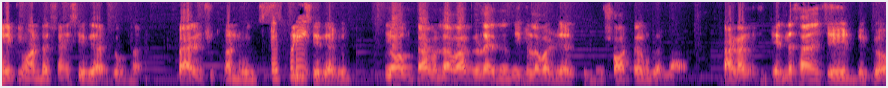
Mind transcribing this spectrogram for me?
മേക്കിംഗ് അണ്ടർസ്റ്റാൻഡ് ശരിയാക്കും പാരന്റ് ഷുഡ് കൺവിൻസ് ശരിയാക്കും. ലോങ് ടേമിൽ അവർക്കുള്ള എന്തെങ്കിലും എന്നേക്കുള്ള വഴിയായിരിക്കും ഷോർട്ട് ടേമിലല്ല കാരണം എന്നെ സാധനം ചെയ്യണ്ടോ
